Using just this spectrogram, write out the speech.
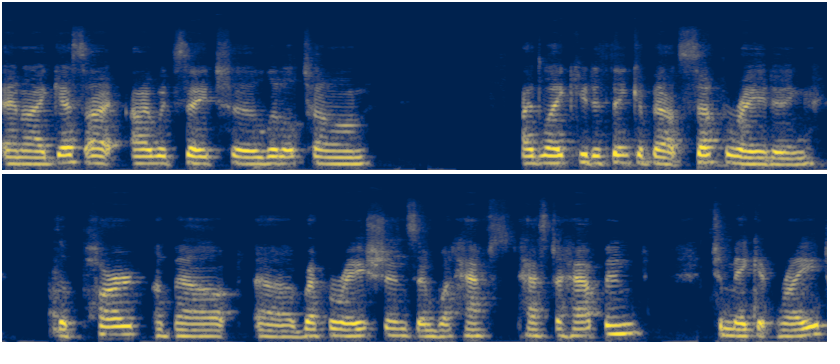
and I guess I, I would say to Little Tone, I'd like you to think about separating the part about uh, reparations and what has, has to happen to make it right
